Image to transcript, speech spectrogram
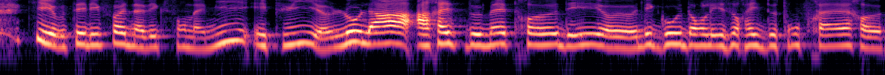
qui est au téléphone avec son ami et puis euh, Lola arrête de mettre des euh, Lego dans les oreilles de ton frère,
